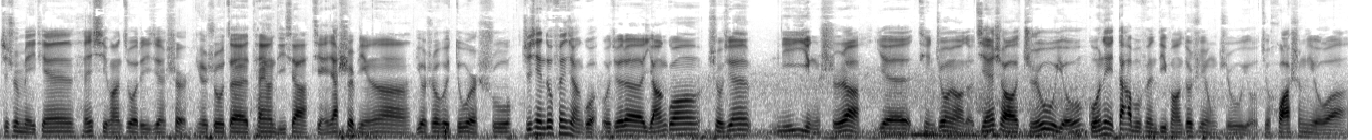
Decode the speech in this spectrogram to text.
这是每天很喜欢做的一件事儿。有时候在太阳底下剪一下视频啊，有时候会读本书。之前都分享过，我觉得阳光首先你饮食啊也挺重要的，减少植物油。国内大部分地方都是用植物油，就花生油啊、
